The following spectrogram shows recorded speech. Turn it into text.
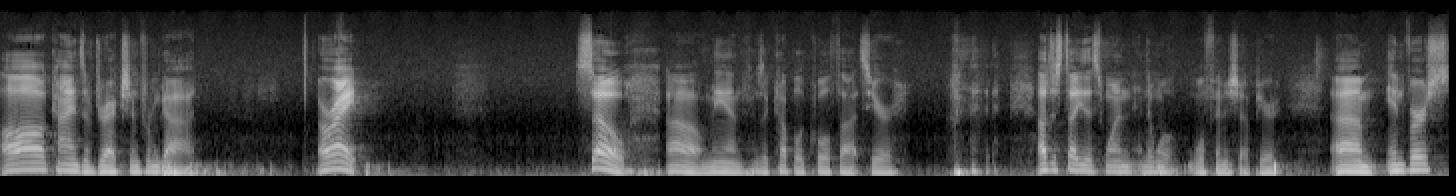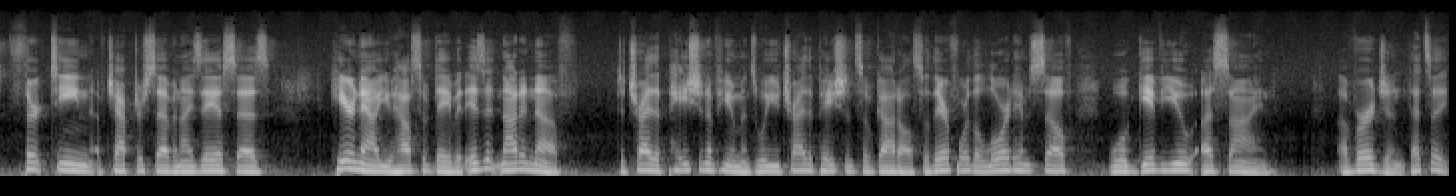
all kinds of direction from God. All right. So, oh man, there's a couple of cool thoughts here. I'll just tell you this one, and then we'll we'll finish up here. Um, in verse 13 of chapter 7, Isaiah says, Hear now, you house of David, is it not enough to try the patience of humans, will you try the patience of God also? Therefore, the Lord Himself will give you a sign. A virgin. That's a,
